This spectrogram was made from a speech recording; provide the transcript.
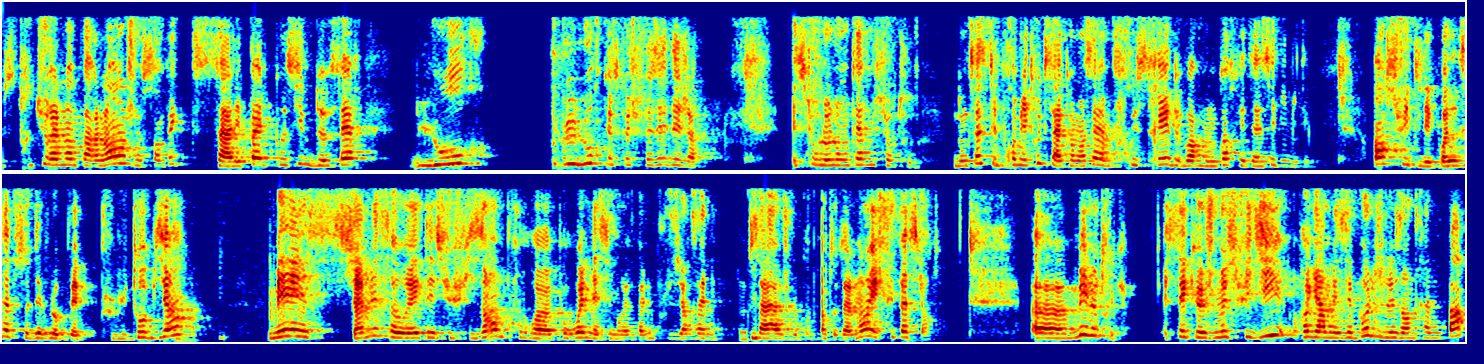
structurellement parlant, je sentais que ça allait pas être possible de faire lourd, plus lourd que ce que je faisais déjà. Et sur le long terme surtout. Donc ça, c'était le premier truc, ça a commencé à me frustrer de voir mon corps qui était assez limité. Ensuite, les quadriceps se développaient plutôt bien, mais jamais ça aurait été suffisant pour, euh, pour wellness. Il m'aurait fallu plusieurs années. Donc ça, je le comprends totalement et je suis patiente. Euh, mais le truc, c'est que je me suis dit, regarde mes épaules, je ne les entraîne pas.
